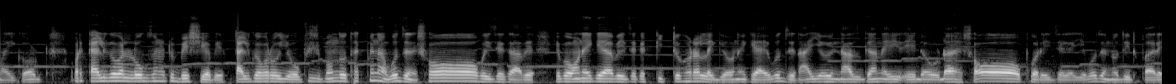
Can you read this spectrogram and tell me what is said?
মাই গড। আবার কালকে আবার লোকজন একটু বেশি হবে কালকে আবার ওই অফিস বন্ধ থাকবে না, বুঝছেন? সব এই জায়গায় আবে। এবার অনেকে আবে এই জায়গায় টিকটক করার লাগে, অনেকে আয়, বুঝছেন? আই ওই নাচ গান, এই এইটা ওটা সব করে এই জায়গায়, বুঝছেন? নদীর পাড়ে।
